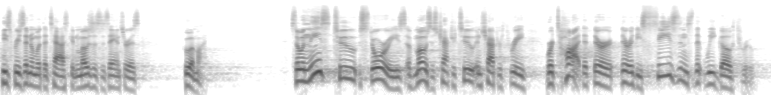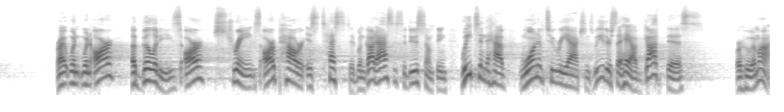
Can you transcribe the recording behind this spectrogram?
he's presented with a task, and Moses' answer is, Who am I? So in these two stories of Moses, chapter two and chapter three, we're taught that there are, there are these seasons that we go through right? When, when our abilities, our strengths, our power is tested, when God asks us to do something, we tend to have one of two reactions. We either say, hey, I've got this, or who am I?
